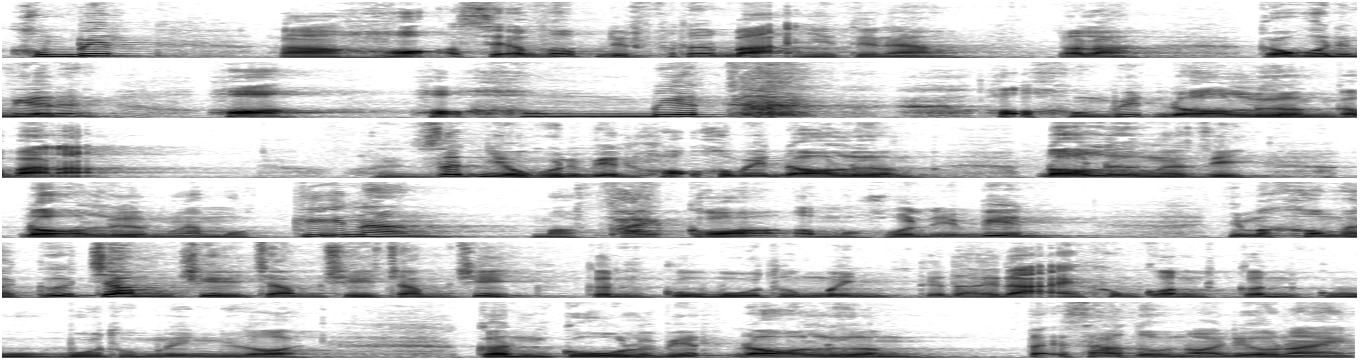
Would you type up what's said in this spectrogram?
không biết là họ sẽ vấp đến thất bại như thế nào. Đó là các huấn luyện viên ấy, họ họ không biết, họ không biết đo lường các bạn ạ. Rất nhiều huấn luyện viên họ không biết đo lường. Đo lường là gì? Đo lường là một kỹ năng mà phải có ở một huấn luyện viên. Nhưng mà không phải cứ chăm chỉ chăm chỉ chăm chỉ. Cần cù bù thông minh. Cái thời đại không còn cần cù bù thông minh nữa rồi. Cần cù là biết đo lường. Tại sao tôi nói điều này?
